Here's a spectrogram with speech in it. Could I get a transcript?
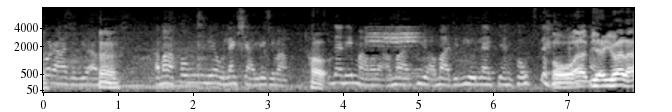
ပြောတာဆိုပြီးအမ အမဖုန်းလေးကိုလိုက်ရှာရတဲ့ချိန်မှာ။ဟုတ်ဦးတန်းလေးမှာတော့အမပြီးတော့အမဒလီကိုလမ်းပြန်ဖုန်းဆက်။အော်အဲ့ပြန်ယူရတာ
